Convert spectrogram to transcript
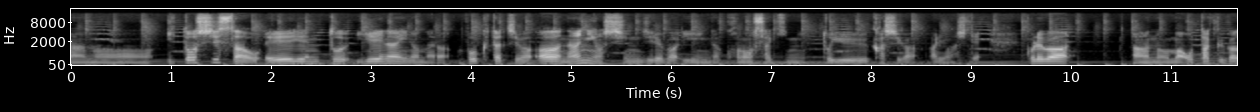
あの愛しさを永遠と言えないのなら僕たちはああ何を信じればいいんだこの先にという歌詞がありましてこれはあのまあオタク語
